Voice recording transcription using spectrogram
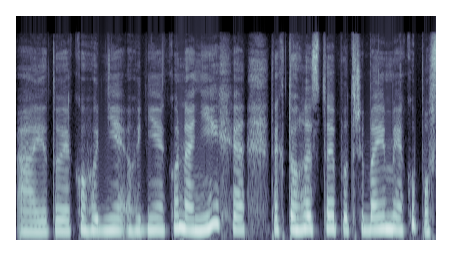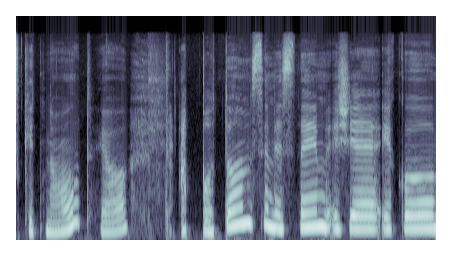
a je to jako hodně, hodně jako na nich, tak tohle je potřeba jim jako poskytnout, jo. Potom si myslím, že jako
